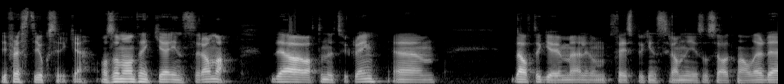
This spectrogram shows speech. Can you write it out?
De fleste jukser ikke. Og så må man tenke Instagram, da det har hatt en utvikling. Ehm, det er alltid gøy med liksom, Facebook, Instagram, nye sosiale kanaler. Det,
